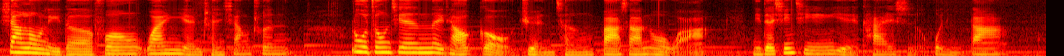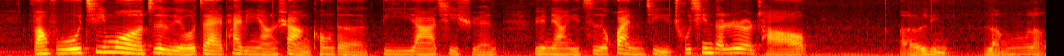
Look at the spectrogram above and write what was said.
巷弄里的风蜿蜒成乡村，路中间那条狗卷成巴沙诺瓦，你的心情也开始混搭。仿佛寂寞滞留在太平洋上空的低压气旋，酝酿一次换季出清的热潮，而你冷冷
